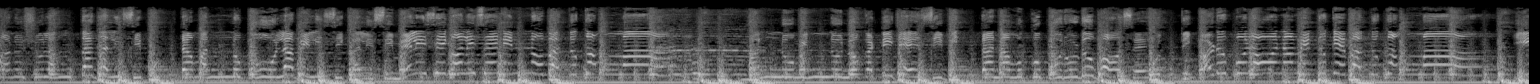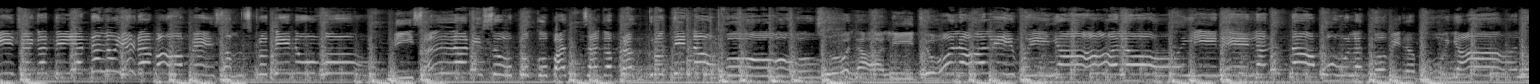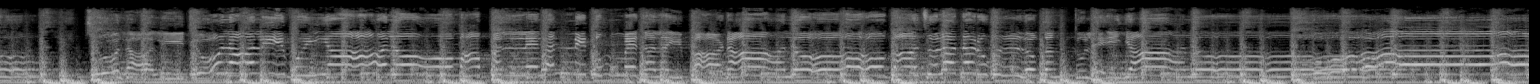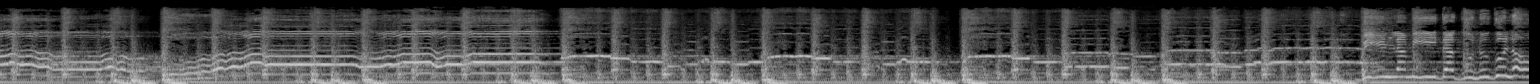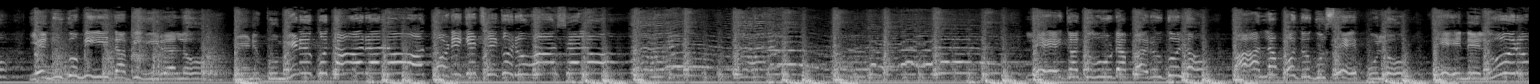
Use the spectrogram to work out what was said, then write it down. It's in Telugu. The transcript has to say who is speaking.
Speaker 1: మనుషులంతా కలిసి పుట్టి పునుగులో ఎనుగు మీద బీరలో మిణుకు మిణుకు తారలో తొడిగి చిగురు ఆశలో. లేగ దూడ పరుగులో పాల పొదుగు సేపులో తేనెలూరు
